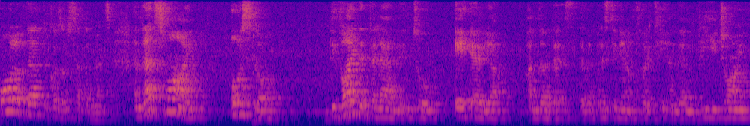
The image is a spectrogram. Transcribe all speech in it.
All of that because of settlements. And that's why Oslo divided the land into A area under the, the Palestinian Authority and then B joint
